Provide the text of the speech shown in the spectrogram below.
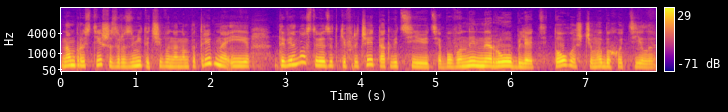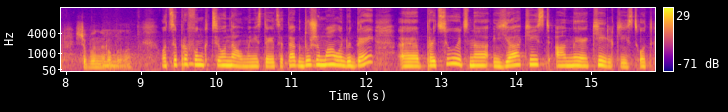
нам простіше зрозуміти, чи вона нам потрібна, і 90% речей так відсіюються, бо вони не роблять того, що ми би хотіли, щоб вони робили. Оце про функціонал, мені здається, так дуже мало людей е, працюють на якість, а не кількість. От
